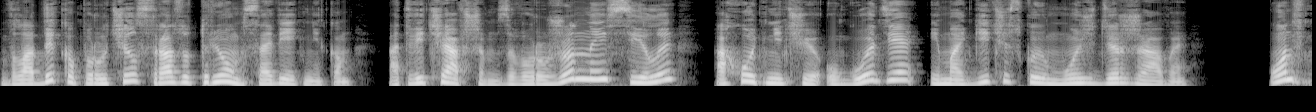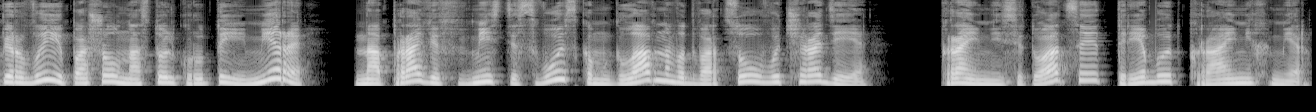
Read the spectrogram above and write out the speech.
владыка поручил сразу трем советникам, отвечавшим за вооруженные силы, охотничьи угодья и магическую мощь державы. Он впервые пошел на столь крутые меры, направив вместе с войском главного дворцового чародея. Крайние ситуации требуют крайних мер.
